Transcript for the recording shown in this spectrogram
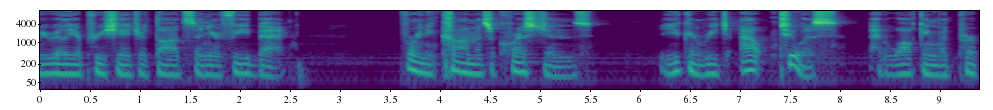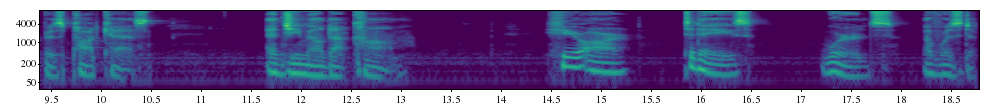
We really appreciate your thoughts and your feedback. For any comments or questions, you can reach out to us at Walking with Purpose Podcast at gmail.com. Here are today's words of wisdom.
